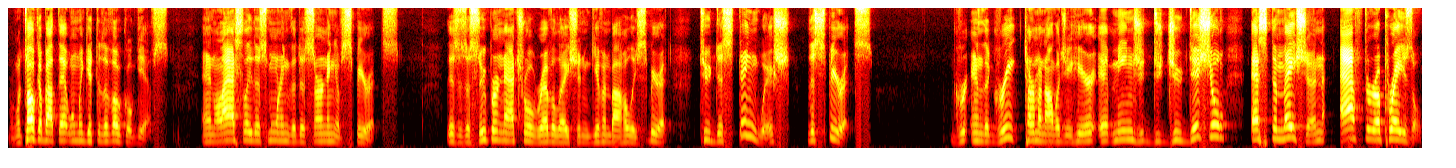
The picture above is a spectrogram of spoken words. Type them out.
We're going to talk about that when we get to the vocal gifts. And lastly, this morning, the discerning of spirits. This is a supernatural revelation given by Holy Spirit to distinguish the spirits. In the Greek terminology here, it means judicial estimation after appraisal.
